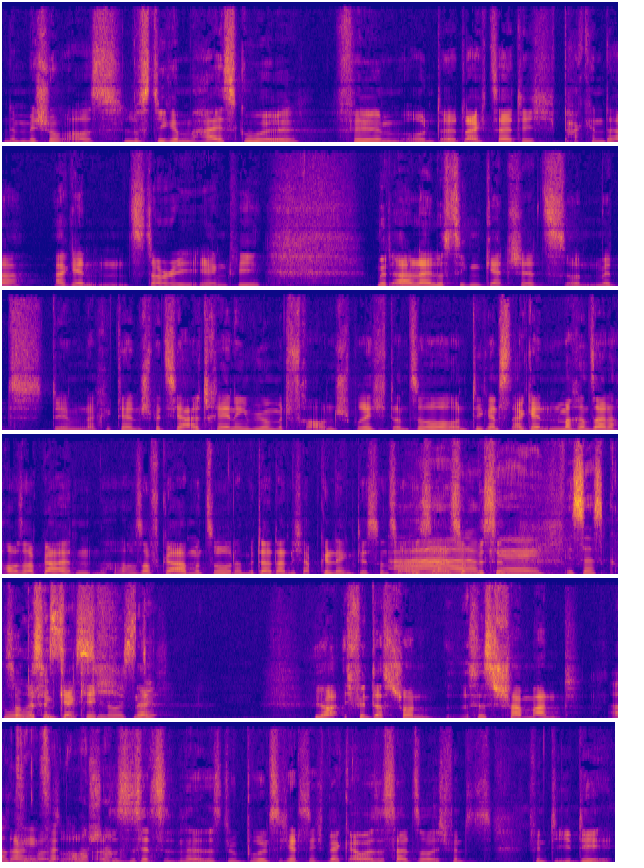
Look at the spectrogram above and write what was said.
eine Mischung aus lustigem Highschool-Film und äh, gleichzeitig packender Agenten-Story irgendwie. Mit allerlei lustigen Gadgets und mit dem, dann kriegt er ein Spezialtraining, wie man mit Frauen spricht und so. Und die ganzen Agenten machen seine Hausaufgaben, Hausaufgaben und so, damit er da nicht abgelenkt ist und so. Ah, also ist alles so ein bisschen, okay. Ist das cool? so ein bisschen ist das geckig, lustig? ne? Ja, ich finde das schon, es ist charmant. Okay, sagen wir so. oh, also es ist jetzt, ne, du brüllst dich jetzt nicht weg, aber es ist halt so, ich finde find die Idee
